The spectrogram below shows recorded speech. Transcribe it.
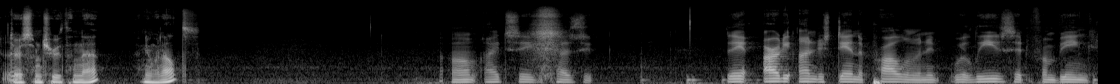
So There's some truth in that. Anyone else? Um, I'd say because it, they already understand the problem and it relieves it from being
